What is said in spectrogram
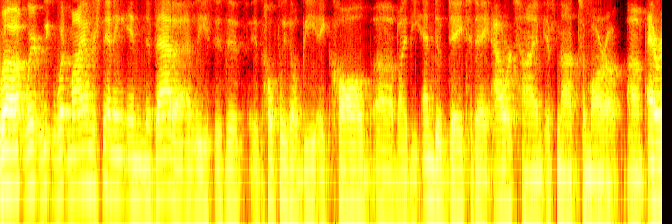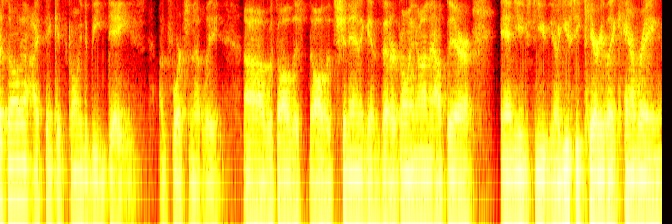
Well, we, what my understanding in Nevada, at least, is is, is hopefully there'll be a call uh, by the end of day today, our time, if not tomorrow. Um, Arizona, I think it's going to be days, unfortunately, uh, with all the all the shenanigans that are going on out there. And you you you know you see Kari Lake hammering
